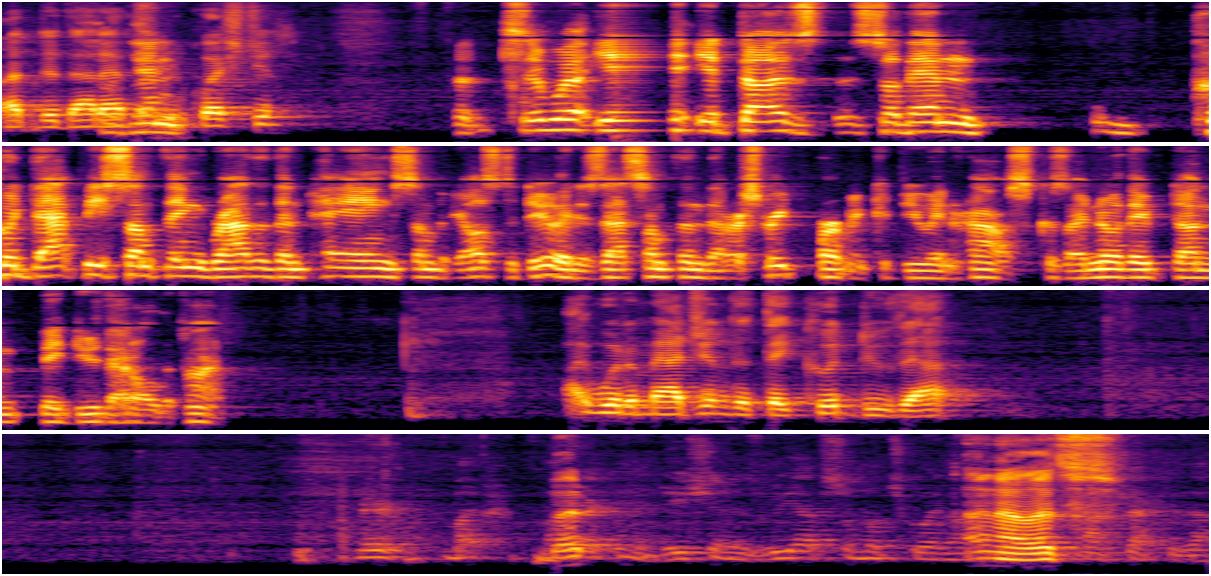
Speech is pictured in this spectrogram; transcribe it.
Uh, did that So answer then- your question? So, well, it, it does. So then, could that be something rather than paying somebody else to do it? Is that something that our street department could do in house? Because I know they've done, they do that all the time. I would imagine that they could do that. Mayor, my, my recommendation is we have so much going on. I know, that's- Contract it out.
